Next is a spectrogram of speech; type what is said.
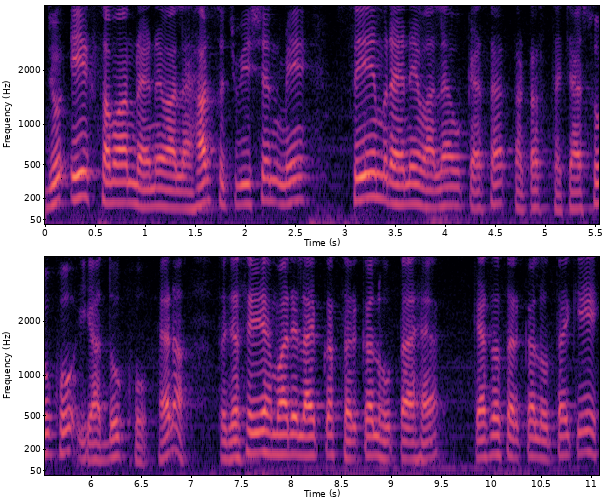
जो एक समान रहने वाला है, हर सिचुएशन में सेम रहने वाला है, वो कैसा है? तटस्थ है, चाहे सुख हो या दुख हो, है ना? तो जैसे ये हमारे लाइफ का सर्कल होता है, कैसा सर्कल होता है कि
